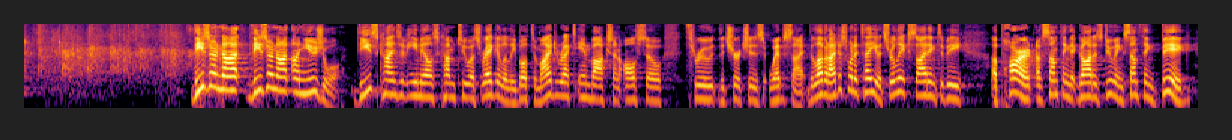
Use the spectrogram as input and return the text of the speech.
These are not, these are not unusual. These kinds of emails come to us regularly, both to my direct inbox and also through the church's website. Beloved, I just want to tell you, it's really exciting to be a part of something that God is doing, something big.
